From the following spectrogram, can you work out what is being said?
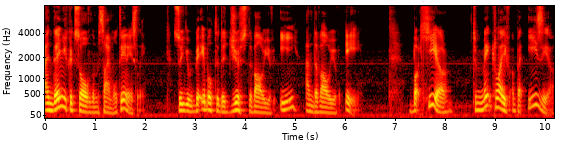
And then you could solve them simultaneously. So you would be able to deduce the value of E and the value of A. But here, to make life a bit easier,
